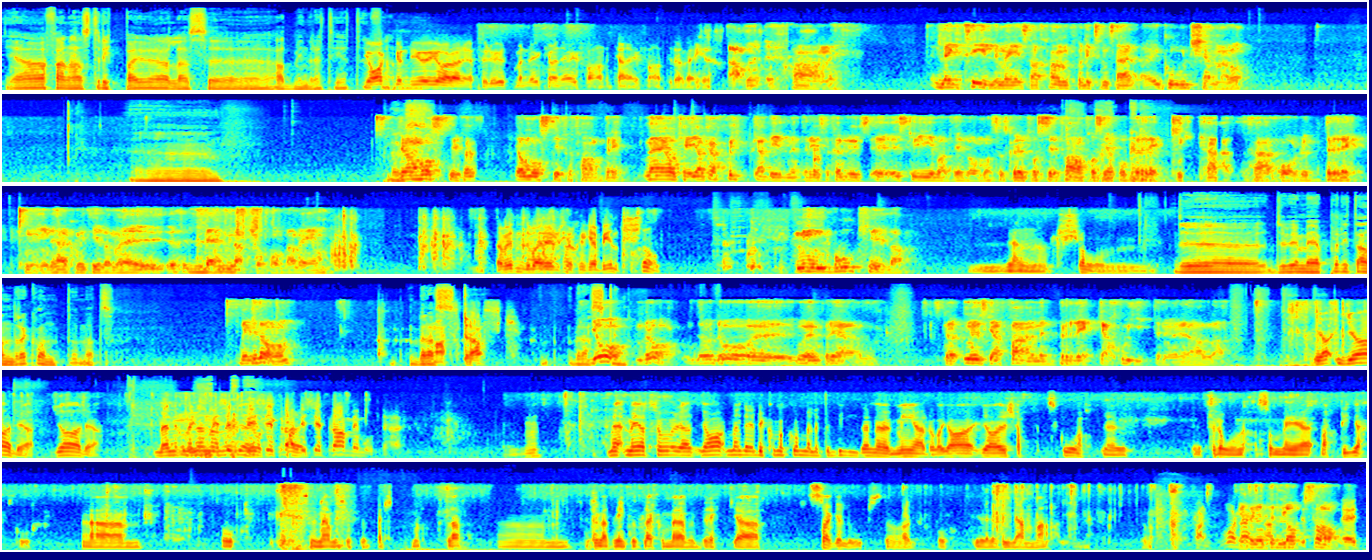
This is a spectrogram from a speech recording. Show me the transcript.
Ja, fan han strippar ju allas uh, adminrättigheter. Jag fan. kunde ju göra det förut men nu kan jag ju fan, kan jag ju fan inte det längre. Ja, men eh, fan. Lägg till mig så att han får liksom så här eh, godkänna då. Eh, För jag måste ju för, jag måste ju för fan berätta. Nej, okej, jag kan skicka bilden till dig så kan du eh, skriva till dem och så ska du få se, fan få se på bräckning. Här, här har du bräckning. Det här kommer till och med Lennart att hålla med om. Jag vet inte vad det är du ska skicka bild på. Min bokhylla. Lennartsson. Du, du är med på ditt andra konto Mats. Vilket av dem? Brask, Mats Brask. Brasken. Ja, bra. Då, då eh, går jag in på det. Ska, nu ska jag fan med bräcka skiten ur er alla. Ja, gör det. Gör det. Men, men en Vi annan ser, vi, ser fram, vi ser fram emot det här. Mm. Men, men jag tror att ja, men det, det kommer komma lite bilder nu mer. Då. Jag, jag har köpt ett skåp nu från, som är art deco. Um, och sen har vi köpt en persiennmatta. Um, som jag tänkte att där kommer även bräcka Saga Loopstar och William Malm. Fan, det inte lite Loppsal? sån, eh,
